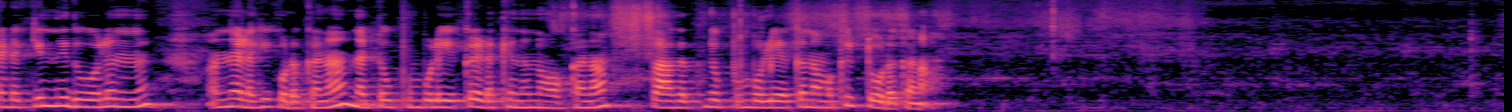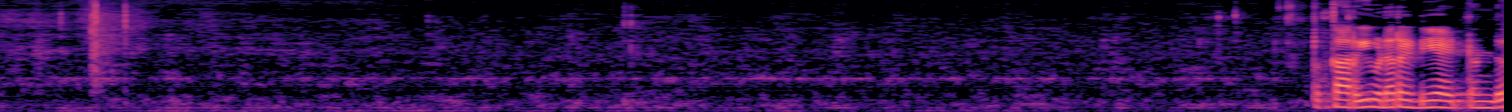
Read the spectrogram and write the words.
ഇടയ്ക്ക് ഇതുപോലെ ഒന്ന് ഒന്ന് ഇളക്കി കൊടുക്കണം. എന്നിട്ട് ഉപ്പും പുളിയൊക്കെ ഇടയ്ക്ക് ഒന്ന് നോക്കണം. പാകത്തിന്റെ ഉപ്പും പുളിയൊക്കെ നമുക്ക് ഇട്ട് കൊടുക്കണം. അപ്പോൾ കറി ഇവിടെ റെഡി ആയിട്ടുണ്ട്.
